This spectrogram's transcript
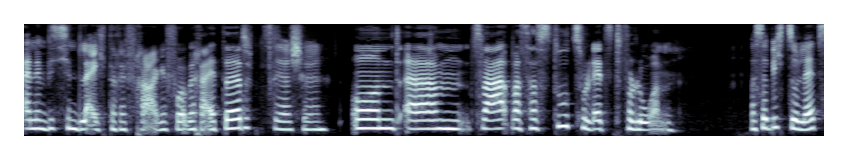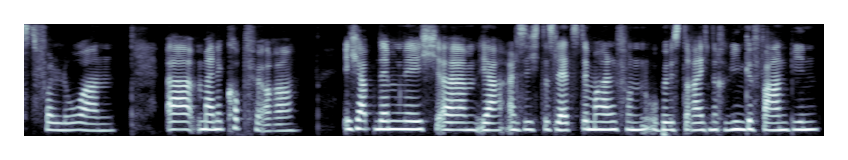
eine ein bisschen leichtere Frage vorbereitet. Sehr schön. Und ähm, zwar, was hast du zuletzt verloren? Was habe ich zuletzt verloren? Äh, meine Kopfhörer. Ich habe nämlich, ähm, ja, als ich das letzte Mal von Oberösterreich nach Wien gefahren bin,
